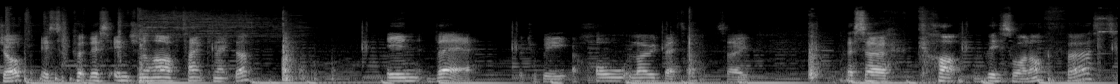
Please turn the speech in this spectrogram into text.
Job is to put this inch and a half tank connector in there, which will be a whole load better. So let's uh, cut this one off first.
